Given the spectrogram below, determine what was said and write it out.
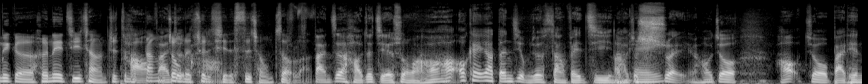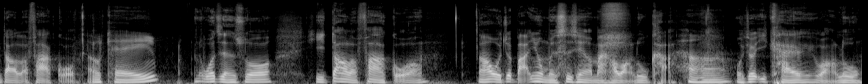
那个河内机场就这么当众的吹起了四重奏了。反正好就结束嘛。好好，OK，要登机我们就上飞机，然后就睡然后就好就白天到了法国。OK，我只能说一到了法国。然后我就把，因为我们事先有买好网路卡，我就一开网路，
